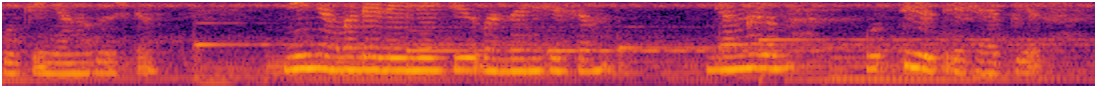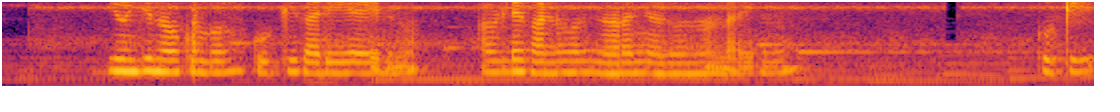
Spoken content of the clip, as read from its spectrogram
കുക്കി ഞങ്ങൾക്ക് നീ ഞങ്ങളുടെ ഇടയിലേക്ക് വന്നതിന് ശേഷം ഞങ്ങളും ഒത്തിരി ഒത്തിരി ഹാപ്പിയാണ് യുഞ്ചി നോക്കുമ്പോൾ കുക്കി കരയായിരുന്നു അവളുടെ കണ്ണുകൾ നിറഞ്ഞൊഴുകുന്നുണ്ടായിരുന്നു. കുക്കി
